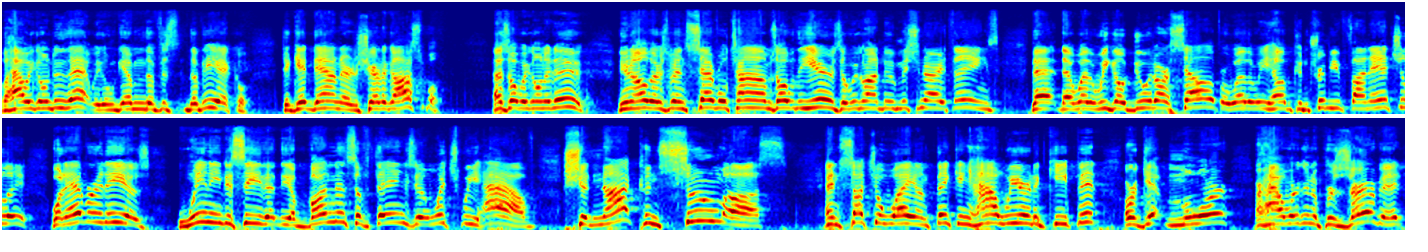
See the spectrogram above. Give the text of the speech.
Well, how are we going to do that? We're going to give them the, the vehicle to get down there to share the gospel. That's what we're going to do. You know, there's been several times over the years that we're going to do missionary things that, that whether we go do it ourselves or whether we help contribute financially, whatever it is, we need to see that the abundance of things in which we have should not consume us in such a way on thinking how we are to keep it or get more or how we're going to preserve it,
